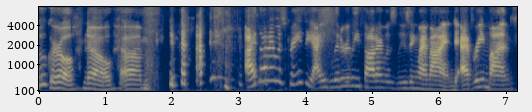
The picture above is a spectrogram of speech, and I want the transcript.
Ooh, girl, no. Um, I thought I was crazy. I literally thought I was losing my mind. Every month,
